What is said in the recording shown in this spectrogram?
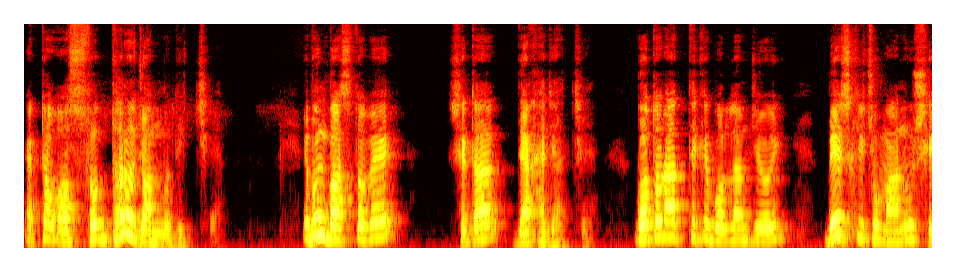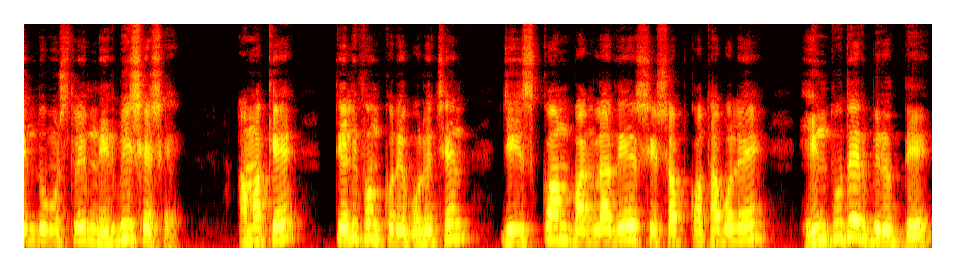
একটা অশ্রদ্ধারও জন্ম দিচ্ছে। এবং বাস্তবে সেটা দেখা যাচ্ছে। গত রাত থেকে বললাম যে ওই বেশ কিছু মানুষ হিন্দু, মুসলিম নির্বিশেষে আমাকে টেলিফোন করে বলেছেন যে ইসকন, বাংলাদেশ, সেসব কথা বলে হিন্দুদের বিরুদ্ধে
